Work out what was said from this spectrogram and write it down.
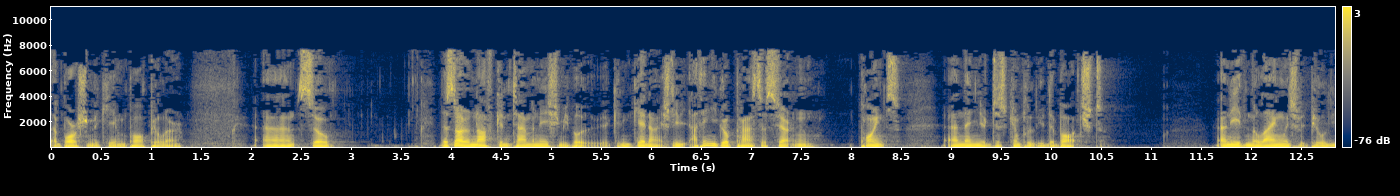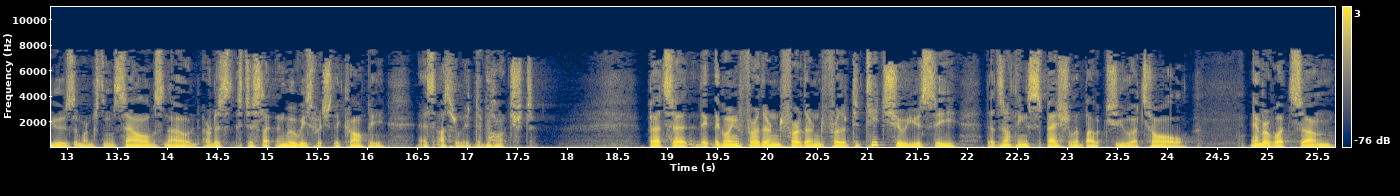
abortion became popular. And so there's not enough contamination people can get actually. I think you go past a certain point and then you're just completely debauched. And even the language that people use amongst themselves now, or it's just like the movies which they copy, is utterly debauched. But uh, they're going further and further and further to teach you, you see, that there's nothing special about you at all. Remember what um,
